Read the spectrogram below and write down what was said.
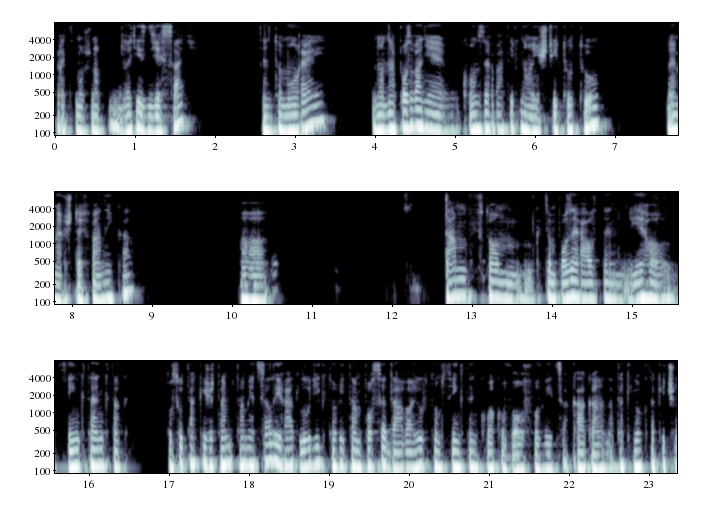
pred možno 2010, tento Murej, no na pozvanie konzervatívneho inštitútu Emer Štefanika tam v tom, keď som pozeral ten jeho think tank, tak to sú takí, že tam, tam je celý rad ľudí, ktorí tam posedávajú v tom think tanku ako Wolfovic a Kagan a taký, taký čo,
